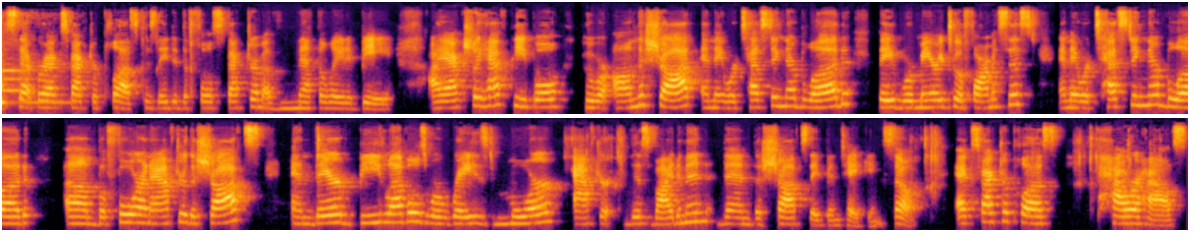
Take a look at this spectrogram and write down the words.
except for X Factor Plus because they did the full spectrum of methylated B. I actually have people who were on the shot and they were testing their blood. They were married to a pharmacist and they were testing their blood um, before and after the shots, and their B levels were raised more after this vitamin than the shots they've been taking. So, X Factor Plus powerhouse.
